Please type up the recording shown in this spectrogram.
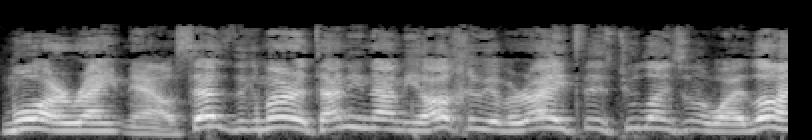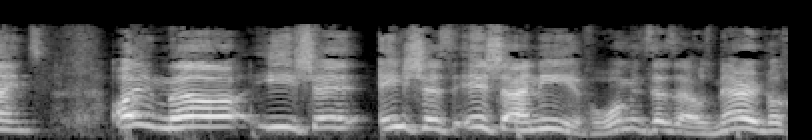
more right now. Says the Gemara, Tani Nami Achi, we have a right. There's two lines on the wide lines. If a woman says, I was married, but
